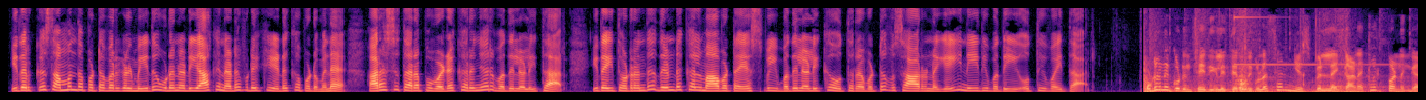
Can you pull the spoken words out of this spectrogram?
இதற்கு சம்பந்தப்பட்டவர்கள் மீது உடனடியாக நடவடிக்கை எடுக்கப்படும் என அரசு தரப்பு வழக்கறிஞர் பதிலளித்தார். இதைத் தொடர்ந்து திண்டுக்கல் மாவட்ட எஸ்பி பதிலளிக்க உத்தரவிட்டு விசாரணையை நீதிபதி ஒத்திவைத்தார். உடனுக்குடன் செய்திகளை தெரிந்து கொள்ள சன் நியூஸ் பெல் ஐக்கான கிளிக் பண்ணுங்க.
